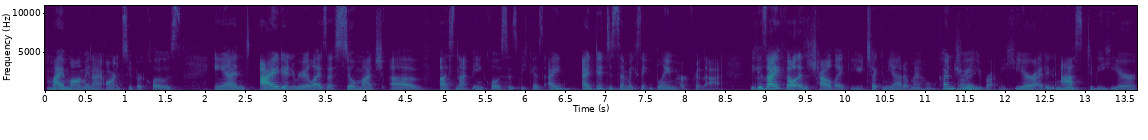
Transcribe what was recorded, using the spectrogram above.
my mom and I aren't super close. And I didn't realize that so much of us not being close is because I, I did to some extent blame her for that. because I felt as a child like you took me out of my home country, Right. you brought me here, I didn't ask to be here.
